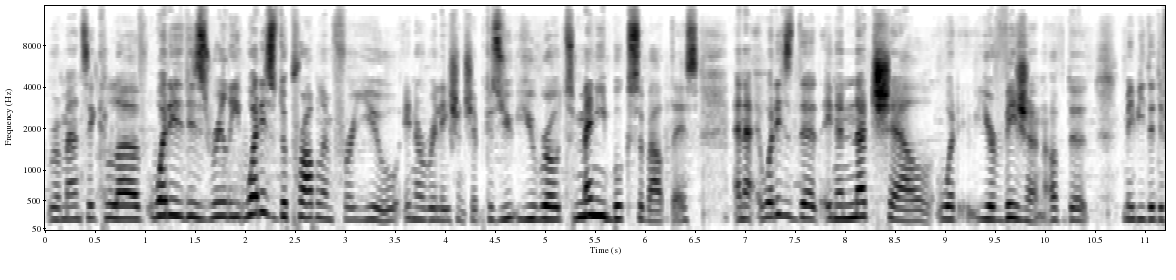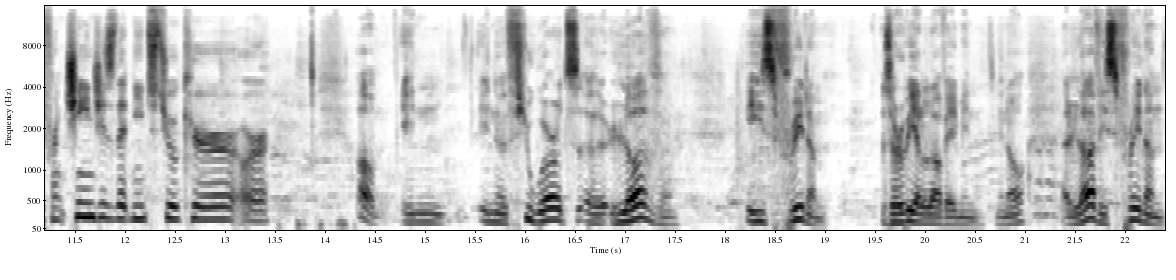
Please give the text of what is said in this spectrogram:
romantic love what it is really what is the problem for you in a relationship? Because you, you wrote many books about this. And uh, what is the in a nutshell what your vision of the maybe the different changes that needs to occur or? Oh in in a few words uh, love is freedom. The real love i mean you know? Love is freedom.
